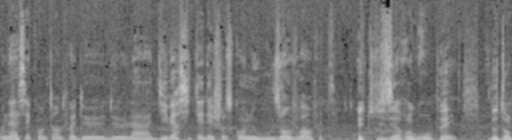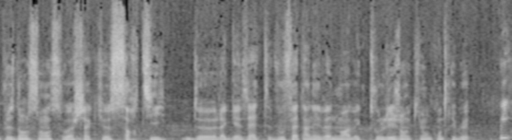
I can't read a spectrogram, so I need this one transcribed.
On est assez contente ouais, de, de la diversité des choses qu'on nous envoie en fait. et tu disais regroupé d'autant plus dans le sens où à chaque sortie de la Gazette vous faites un événement avec tous les gens qui ont contribué Oui.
